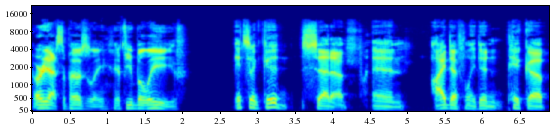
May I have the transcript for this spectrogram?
Or yeah supposedly if you believe. It's a good setup and i definitely didn't pick up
